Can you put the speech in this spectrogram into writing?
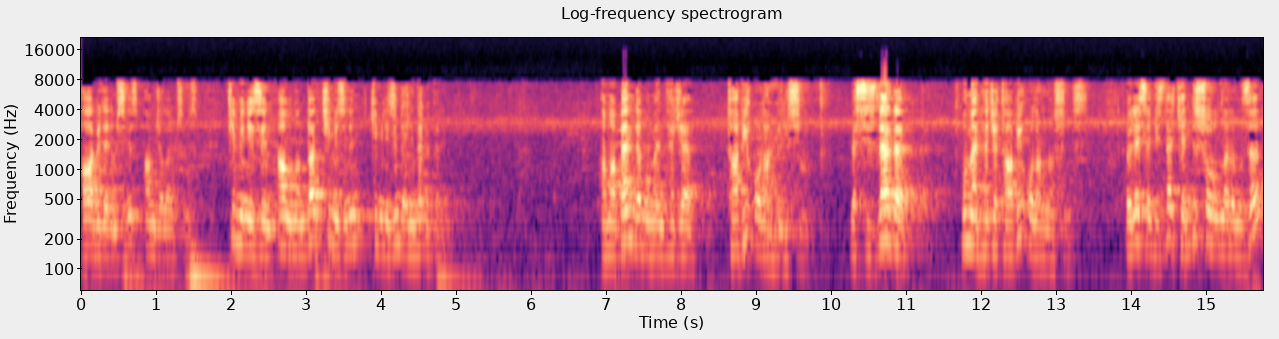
Abilerimsiniz, amcalarımsınız. Kiminizin alnından, kiminizin, kiminizin de elinden öperim. Ama ben de bu menhece tabi olan birisiyim. Ve sizler de bu menhece tabi olanlarsınız. Öyleyse bizler kendi sorunlarımızı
